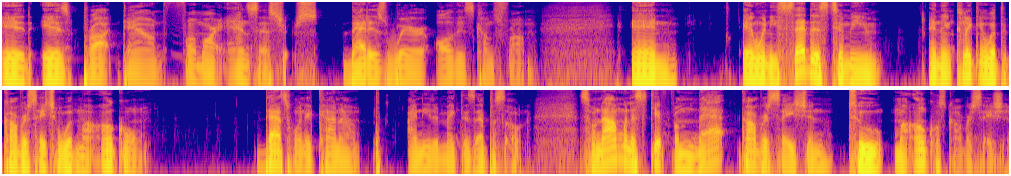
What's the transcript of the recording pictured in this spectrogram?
it is brought down from our ancestors. That is where all this comes from. And and when he said this to me, and then clicking with the conversation with my uncle, that's when it kind of I need to make this episode. So now I'm going to skip from that conversation to my uncle's conversation.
